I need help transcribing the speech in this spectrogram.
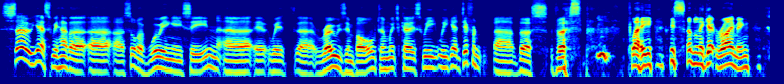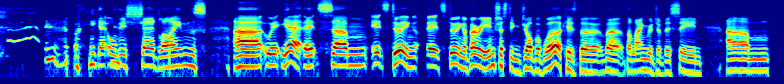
So yes, we have a, a, a sort of wooing-y scene uh, with uh, Rose involved. In which case, we, we get different uh, verse verse play. We suddenly get rhyming. we get all these shared lines. Uh, we, yeah, it's um, it's doing it's doing a very interesting job of work. Is the the, the language of this scene. Um,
